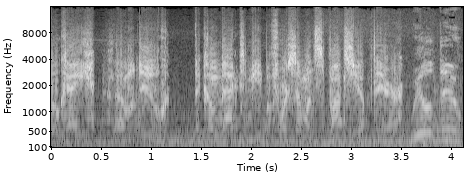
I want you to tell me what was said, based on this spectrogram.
Okay, that'll do. Now come back to me before someone spots you up there. Will do.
